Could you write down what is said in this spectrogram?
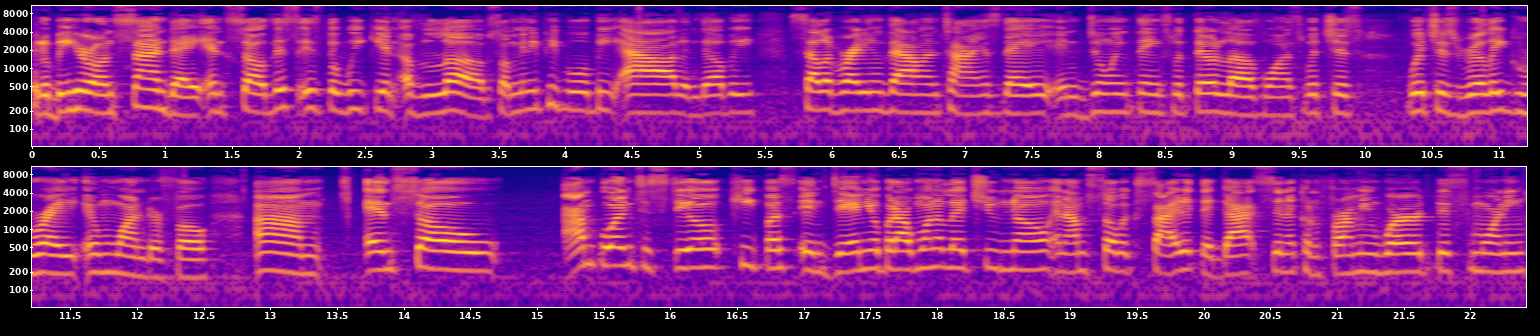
It'll be here on Sunday. And so this is the weekend of love. So many people will be out and they'll be celebrating Valentine's Day and doing things with their loved ones, which is which is really great and wonderful. Um, and so I'm going to still keep us in Daniel, but I want to let you know, and I'm so excited that God sent a confirming word this morning.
